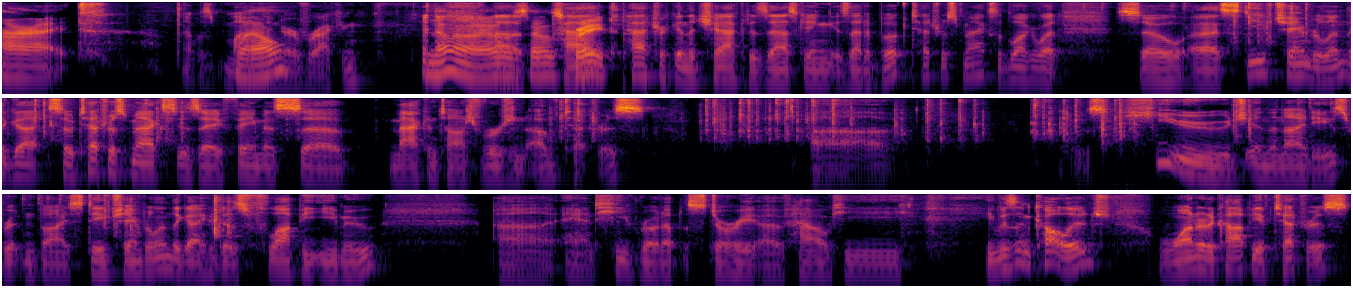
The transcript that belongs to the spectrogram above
All right. That was mildly Well, nerve wracking. No, no, that was, that was great. Patrick in the chat is asking, is that a book, Tetris Max, a blog, or what? So uh, Steve Chamberlain, the guy. So Tetris Max is a famous uh, Macintosh version of Tetris. Uh, it was huge in the '90s, written by Steve Chamberlain, the guy who does Floppy Emu, uh, and he wrote up the story of how he. He was in college, wanted a copy of Tetris,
